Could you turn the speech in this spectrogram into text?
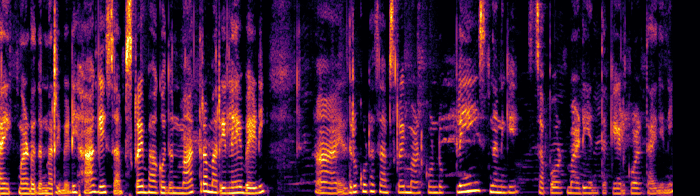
ಲೈಕ್ ಮಾಡೋದನ್ನು ಮರಿಬೇಡಿ. ಹಾಗೆ ಸಬ್ಸ್ಕ್ರೈಬ್ ಆಗೋದನ್ನು ಮಾತ್ರ ಮರಿಲೇಬೇಡಿ. ಎಲ್ಲರೂ ಕೂಡ ಸಬ್ಸ್ಕ್ರೈಬ್ ಮಾಡಿಕೊಂಡು ಪ್ಲೀಸ್ ನನಗೆ ಸಪೋರ್ಟ್ ಮಾಡಿ ಅಂತ ಕೇಳ್ಕೊಳ್ತಾ ಇದ್ದೀನಿ.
